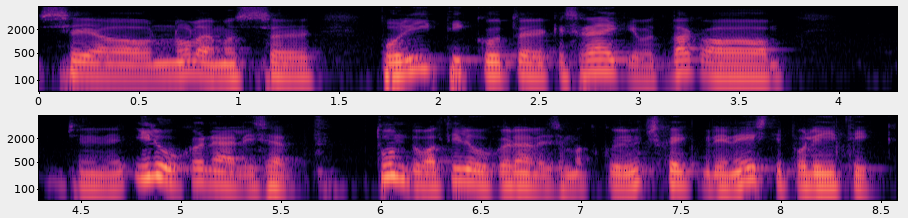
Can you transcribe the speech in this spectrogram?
see on olemas poliitikud, kes räägivad väga ilukõneliselt, tunduvalt ilukõnelisemalt kui ükskõik milline Eesti poliitik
